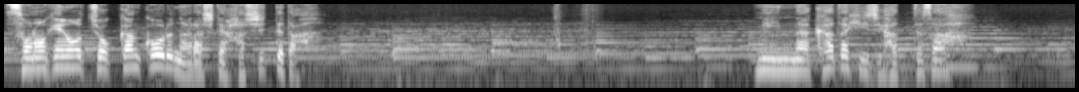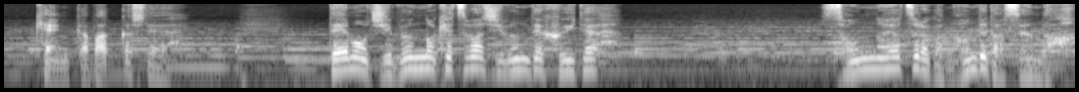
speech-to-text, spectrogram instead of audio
その辺を直感コール鳴らして走ってた みんな肩肘張ってさ。喧嘩ばっかして。でも自分のケツは自分で拭いて。そんな奴らがなんで出せんだ。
